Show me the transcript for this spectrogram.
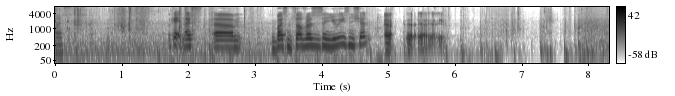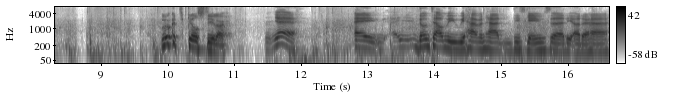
Nice. Okay, nice. Um, buy some self reses and UEs and shit. Yeah, yeah, yeah, yeah. yeah. Look at the kill stealer. Yeah. Hey, don't tell me we haven't had these games uh, the other uh,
